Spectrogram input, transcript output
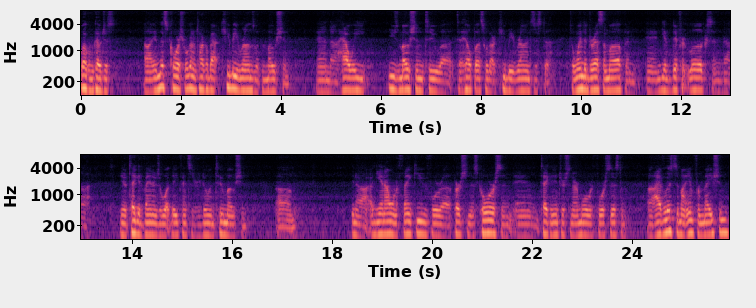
Welcome, coaches. Uh, in this course, we're going to talk about QB runs with motion and uh, how we use motion to uh, to help us with our QB runs, just to, to when to dress them up and, and give different looks and uh, you know take advantage of what defenses are doing to motion. Um, you know, again, I want to thank you for uh, purchasing this course and, and taking interest in our More with Four system. Uh, I've listed my information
